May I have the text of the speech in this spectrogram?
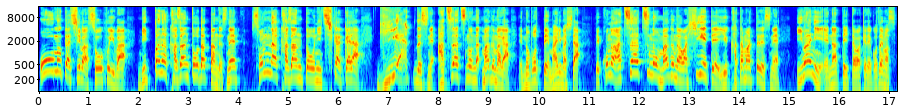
大昔は総府岩、立派な火山島だったんですね。そんな火山島に地下からギヤッとですね、熱々のマグマが登ってまいりました。で、この熱々のマグマは冷えて固まってですね、岩になっていったわけでございます。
